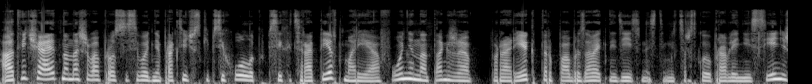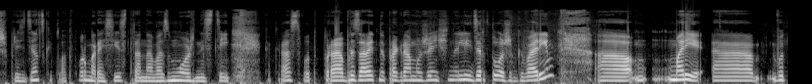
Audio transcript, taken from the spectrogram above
А отвечает на наши вопросы сегодня практически психолог психолог, психотерапевт Мария Афонина. Также проректор по образовательной деятельности мастерской управления «Сенеж» президентской платформы «Россия – страна возможностей». Как раз вот про образовательную программу «Женщина-лидер» тоже говорим. А, Мария, а, вот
